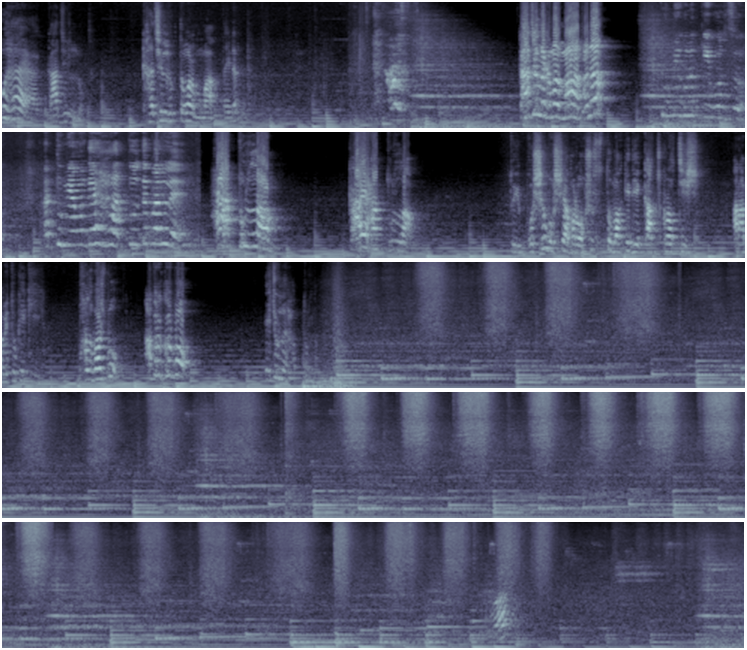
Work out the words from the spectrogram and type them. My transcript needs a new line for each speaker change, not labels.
ও হ্যাঁ কাজের লোক। কাজের লোক তোমার মা তাই না? কাজের লোক আমার মা তাই না?
তুমি এগুলো কি বলছো? আর তুমি গায়ে হাত তুলতে পারলে?
হাত তুললাম। গায়ে হাত তুললাম। তুই বসে বসে আমার অসুস্থ মাকে দিয়ে কাজ করাচ্ছিস আর আমি তোকে কি ভালোবাসবো? আদর করব? এই জন্য হাত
